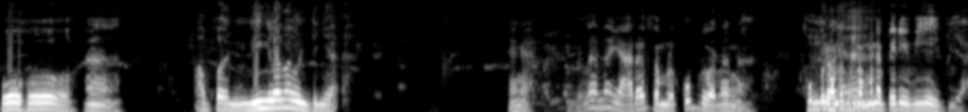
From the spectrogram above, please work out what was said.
ஓஹோ. ஆ. அப்போ நீங்களே தான் வந்துட்டீங்க? ஏங்க இதெல்லாம் என்ன யாராவது நம்மளை கூப்பிடுவாங்க கூப்பிடுற அளவுக்கு நம்ம என்ன பெரிய விஐபியா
